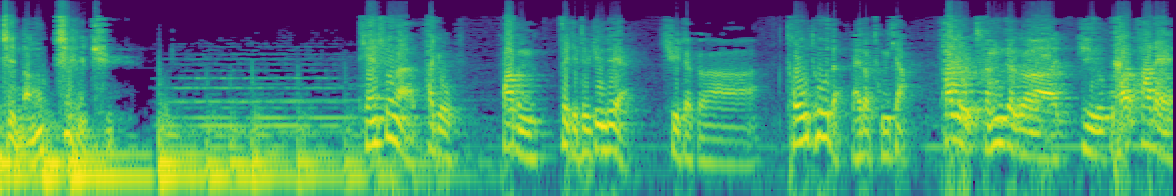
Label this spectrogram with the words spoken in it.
只能智取。田叔呢，他就发动自己的军队去这个偷偷的来到城下，他就趁这个举国他在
